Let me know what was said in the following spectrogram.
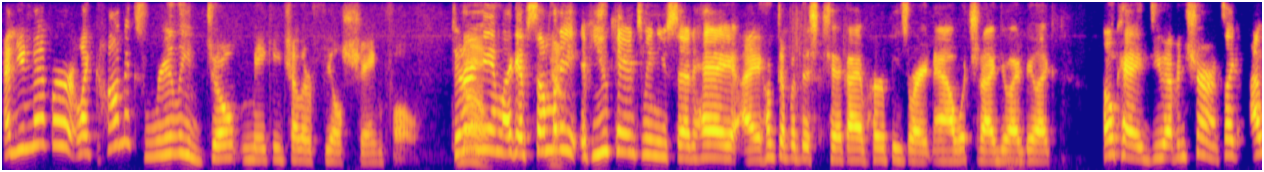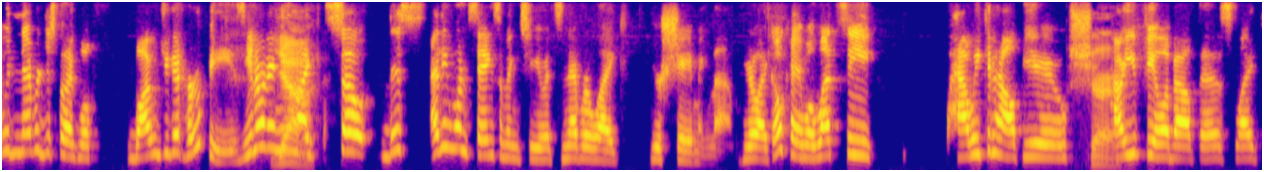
And you never like comics really don't make each other feel shameful. Do you know what I mean? Like if somebody, yeah. if you came to me and you said, "Hey, I hooked up with this chick. I have herpes right now. What should I do?" I'd be like, "Okay, do you have insurance?" Like I would never just be like, "Well, why would you get herpes?" You know what I mean? Like so, this anyone saying something to you, it's never like you're shaming them. You're like, okay, well, let's see how we can help you, Sure. how you feel about this. Like,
